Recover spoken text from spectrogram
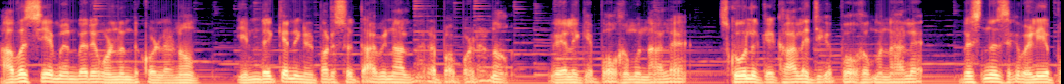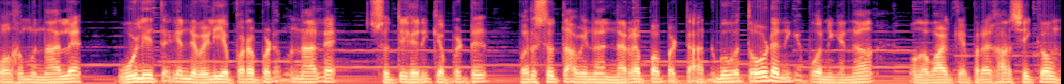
அவசியம் என்பதை உணர்ந்து கொள்ளணும். இன்றைக்கு நீங்கள் பரிசுத்தாவினால் நிரப்பப்படணும். வேலைக்கு போக முன்னால் ஸ்கூலுக்கு காலேஜுக்கு போக முன்னால் பிஸ்னஸுக்கு வெளியே போக முன்னால் ஊழியத்துக்கு என்று வெளியே புறப்பட முன்னால் சுத்திகரிக்கப்பட்டு பரிசுத்தாவினால் நிரப்பப்பட்ட அனுபவத்தோடு நீங்கள் போனீங்கன்னா உங்கள் வாழ்க்கை பிரகாசிக்கும்.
